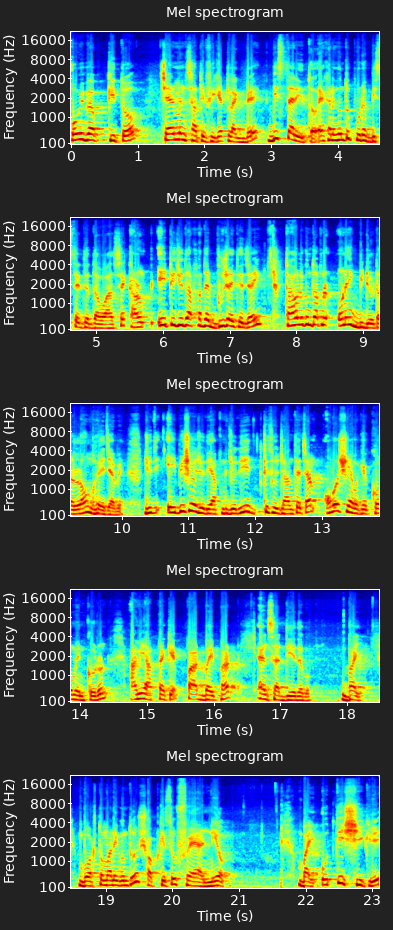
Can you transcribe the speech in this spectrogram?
অভিভাবকৃত চেয়ারম্যান সার্টিফিকেট লাগবে। বিস্তারিত, এখানে কিন্তু পুরো বিস্তারিত দেওয়া আছে। কারণ এইটি যদি আপনাদের বুঝাইতে যাই, তাহলে কিন্তু আপনার অনেক ভিডিওটা লং হয়ে যাবে। যদি এই বিষয়ে যদি আপনি যদি কিছু জানতে চান, অবশ্যই আমাকে কমেন্ট করুন। আমি আপনাকে পার্ট বাই পার্ট অ্যান্সার দিয়ে দেব। ভাই, বর্তমানে কিন্তু সব কিছু ফেয়ার নিয়োগ। ভাই, অতি শীঘ্রই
